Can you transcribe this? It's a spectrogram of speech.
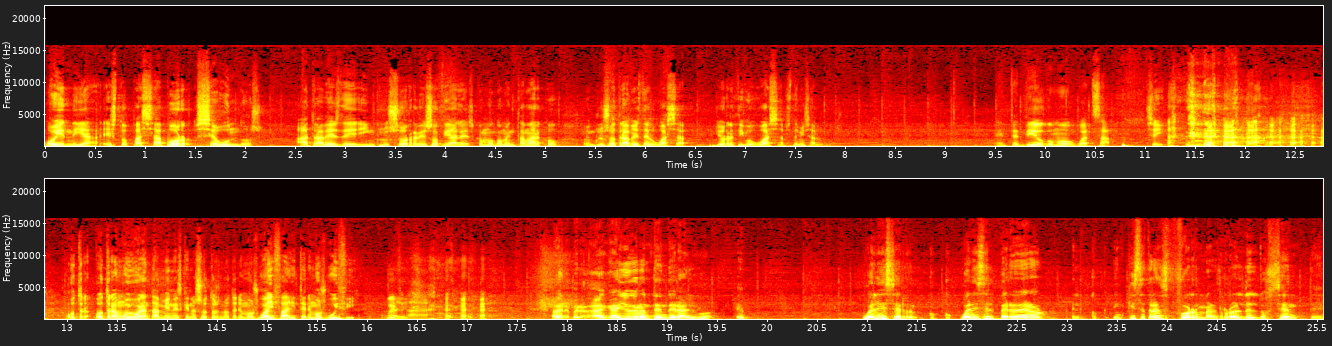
Hoy en día esto pasa por segundos, a través de incluso redes sociales, como comenta Marco, o incluso a través del WhatsApp. Yo recibo WhatsApps de mis alumnos. Entendido como WhatsApp. Sí. otra, otra muy buena también es que nosotros no tenemos Wi-Fi, tenemos Wi-Fi. A ver, pero acá yo quiero entender algo. Eh, ¿Cuál es el, cu- cuál es el verdadero... el- ¿En qué se transforma el rol del docente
